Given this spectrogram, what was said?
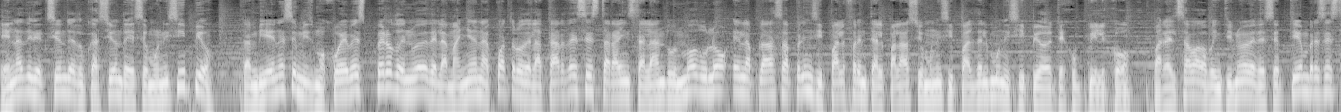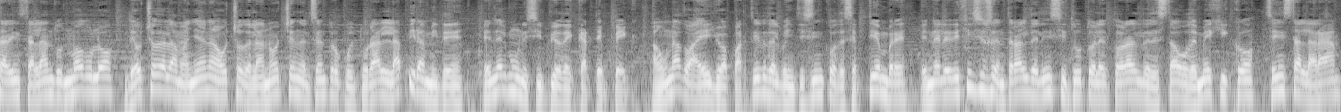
en la Dirección de Educación de ese municipio. También ese mismo jueves, pero de 9 de la mañana a 4 de la tarde, se estará instalando un módulo en la plaza principal frente al Palacio Municipal del municipio de Tejupilco. Para el sábado 29 de septiembre se estará instalando un módulo de 8 de la mañana a 8 de la noche en el Centro Cultural La Pirámide, en el municipio de Catepec. Aunado a ello, a partir del 25 de septiembre, en el edificio central del Instituto Electoral del Estado de México, se instalará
